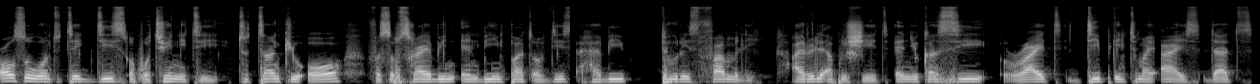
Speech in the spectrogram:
also want to take this opportunity to thank you all for subscribing and being part of this Habib Tourist family. I really appreciate and you can see right deep into my eyes that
